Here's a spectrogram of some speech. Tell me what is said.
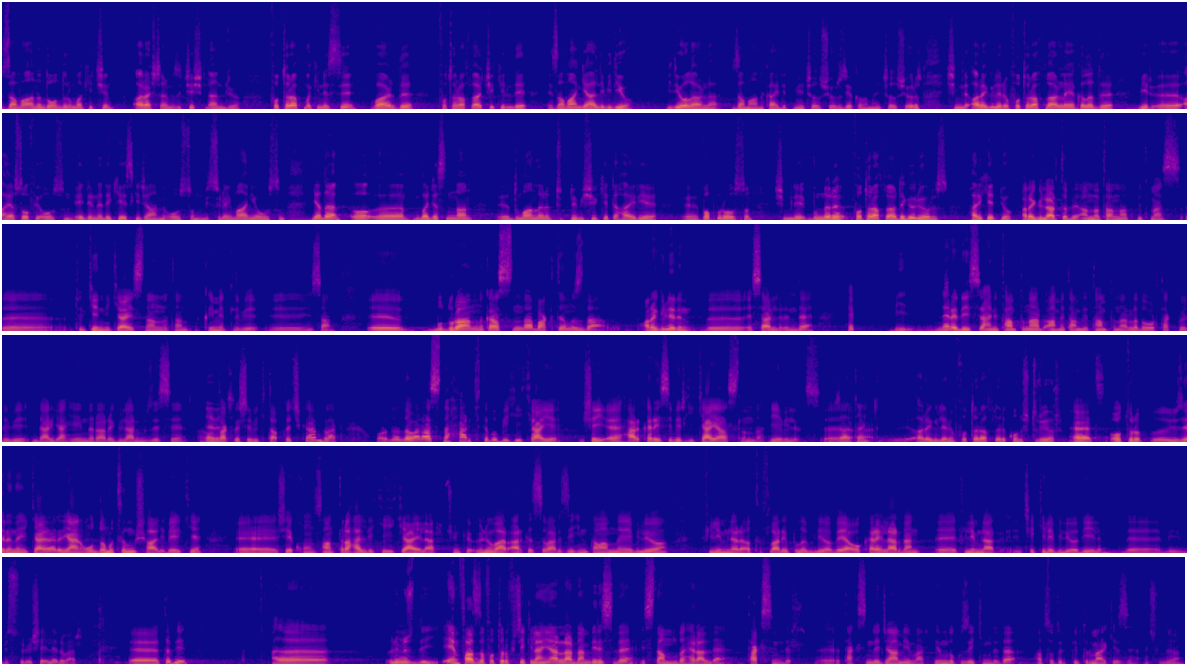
zamanı dondurmak için araçlarımızı çeşitlendiriyor. Fotoğraf makinesi vardı, fotoğraflar çekildi. E, zaman geldi video. Videolarla zamanı kaydetmeye çalışıyoruz, yakalamaya çalışıyoruz. Şimdi Aragüler'in fotoğraflarla yakaladığı bir e, Ayasofya olsun, Edirne'deki eski cami olsun, bir Süleymaniye olsun ya da o e, bacasından e, dumanların tüttüğü bir şirketi Hayriye e, vapur olsun. Şimdi bunları fotoğraflarda görüyoruz. Hareket yok. Aragüler tabii anlat anlat bitmez. Ee, Türkiye'nin hikayesini anlatan kıymetli bir e, insan. Ee, bu durağanlık aslında baktığımızda Aragüler'in e, eserlerinde hep bir neredeyse hani Tanpınar, Ahmet Hamdi Tanpınar'la da ortak böyle bir dergah yayınları Aragüler Müzesi Evet. ortaklaşa bir kitapta çıkardılar. Orada da var aslında her kitabı bir hikaye. Şey e, her karesi bir hikaye aslında diyebiliriz. Ee, Zaten e, Aragüler'in fotoğrafları konuşturuyor. Evet, oturup e, üzerine hikayeler yani o damıtılmış hali belki e, şey konsantre haldeki hikayeler. Çünkü önü var, arkası var, zihin tamamlayabiliyor. Filmlere atıflar yapılabiliyor veya o karelerden e, filmler çekilebiliyor diyelim. E, bir, bir sürü şeyleri var. E, tabii e, önümüzde en fazla fotoğrafı çekilen yerlerden birisi de İstanbul'da herhalde Taksim'dir. E, Taksim'de cami var. 29 Ekim'de de Atatürk Kültür Merkezi açılıyor.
